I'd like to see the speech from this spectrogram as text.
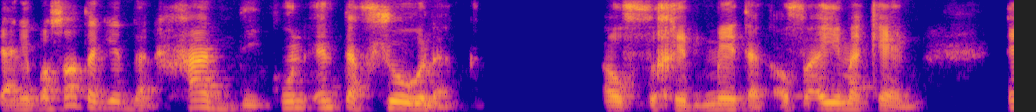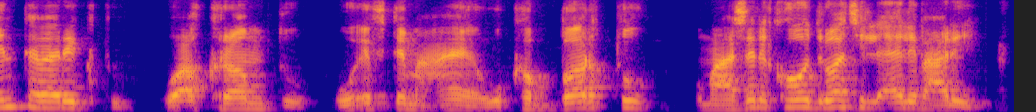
يعني ببساطة جدا حد يكون أنت في شغلك أو في خدمتك أو في أي مكان أنت باركته وأكرمته وقفت معاه وكبرته ومع ذلك هو دلوقتي اللي قالب عليك.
